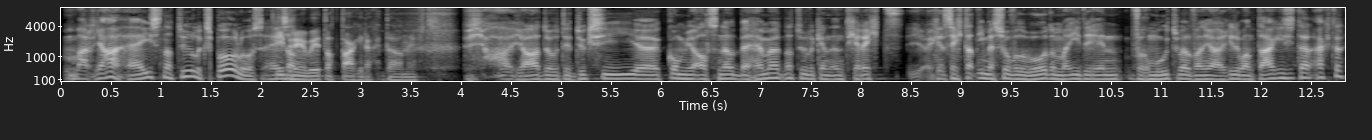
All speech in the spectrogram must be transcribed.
maar ja, hij is natuurlijk spoorloos. Hij Iedereen weet dat Taghi dat gedaan heeft. Ja, ja door deductie uh, kom je al snel bij hem uit natuurlijk. En, het gerecht, je zegt dat niet met zoveel woorden, maar iedereen vermoedt wel van ja, Ridwan Taghi zit daarachter.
